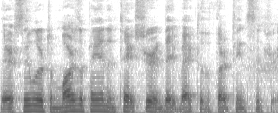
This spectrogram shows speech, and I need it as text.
They are similar to marzipan in texture and date back to the 13th century.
